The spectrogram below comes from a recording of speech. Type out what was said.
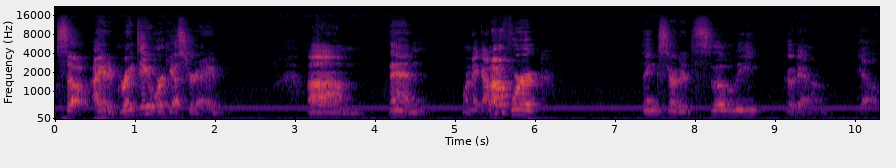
so I had a great day at work yesterday. Um, then when I got off work, things started to slowly go downhill.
